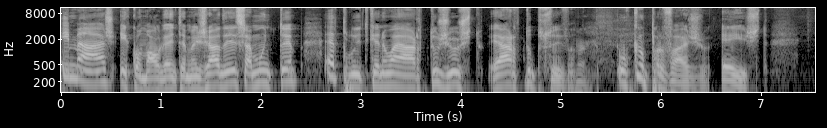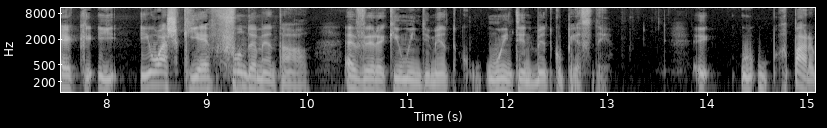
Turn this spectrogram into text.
e mais, e como alguém também já disse há muito tempo, a política não é a arte do justo, é a arte do possível. O que eu prevejo é isto: é que, e eu acho que é fundamental haver aqui um entendimento, um entendimento com o PSD repare,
